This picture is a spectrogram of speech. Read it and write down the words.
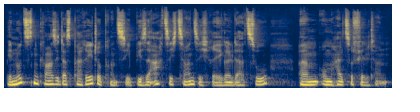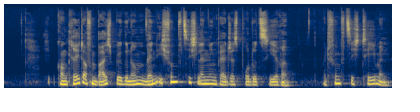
Wir nutzen quasi das Pareto-Prinzip, diese 80-20-Regel dazu, ähm, um halt zu filtern. Konkret auf ein Beispiel genommen, wenn ich 50 Landingpages produziere mit 50 Themen,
